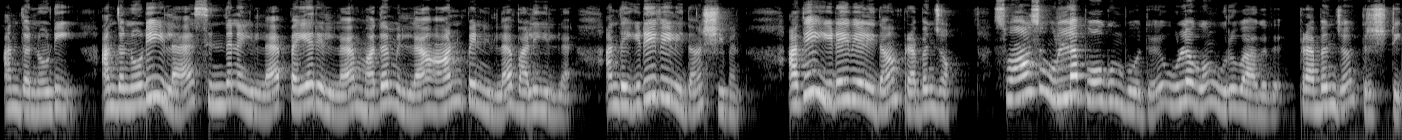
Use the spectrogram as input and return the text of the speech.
அந்த நொடி. அந்த நொடியில் சிந்தனை இல்லை பெயர் இல்லை மதம் இல்லை ஆண் பெண் இல்லை வழி இல்லை. அந்த இடைவெளி தான் சிவன். அதே இடைவெளி தான் பிரபஞ்சம். சுவாசம் உள்ளே போகும்போது உலகம் உருவாகுது. பிரபஞ்சம் திருஷ்டி.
